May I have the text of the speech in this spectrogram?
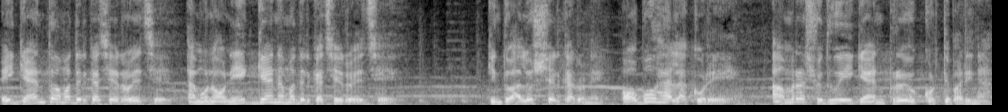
এই জ্ঞান তো আমাদের কাছে রয়েছে, এমন অনেক জ্ঞান আমাদের কাছে রয়েছে। কিন্তু আলস্যের কারণে, অবহেলা করে আমরা শুধু এই জ্ঞান প্রয়োগ করতে পারি না।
